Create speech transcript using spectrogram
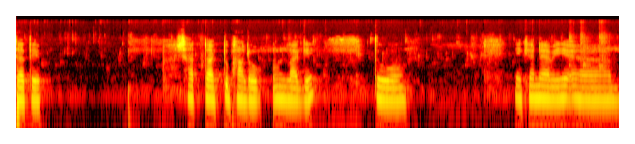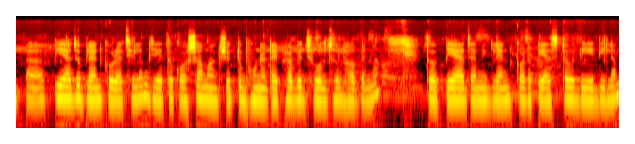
যাতে স্বাদটা একটু ভালো লাগে। তো এখানে আমি পেঁয়াজও ব্লেন্ড করেছিলাম। যেহেতু কষা মাংস, একটু ভুনা টাইপ হবে, ঝোল ঝোল হবে না। তো পেঁয়াজ আমি ব্লেন্ড করা পেঁয়াজটাও দিয়ে দিলাম।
